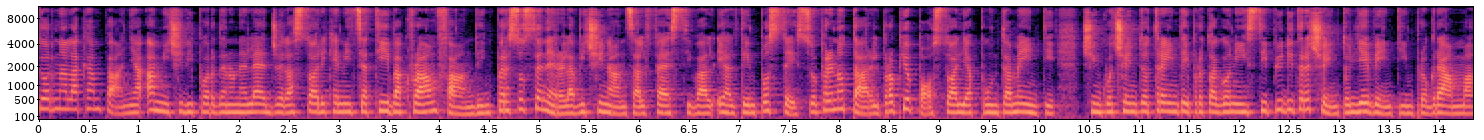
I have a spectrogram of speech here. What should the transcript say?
Torna la campagna Amici di Pordenone Legge, la storica iniziativa crowdfunding per sostenere la vicinanza al festival e al tempo stesso prenotare il proprio posto agli appuntamenti. 530 i protagonisti, più di 300 gli eventi in programma,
